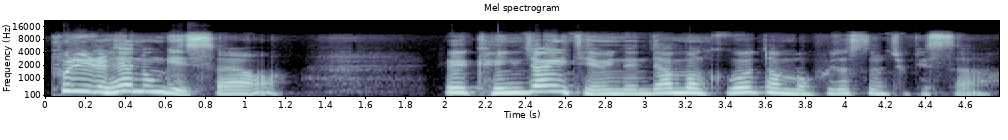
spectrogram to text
풀이를 해놓은 게 있어요. 굉장히 재밌는데 한번 그것도 한번 보셨으면 좋겠어요.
